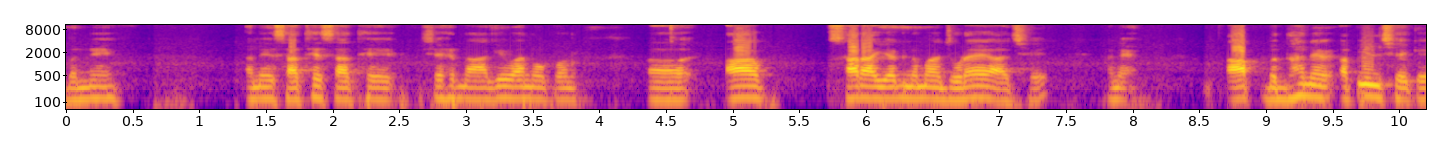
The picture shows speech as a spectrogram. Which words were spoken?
બંને અને સાથે સાથે શહેરના આગેવાનો પણ આ સારા યજ્ઞમાં જોડાયા છે. અને આપ બધાને અપીલ છે કે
